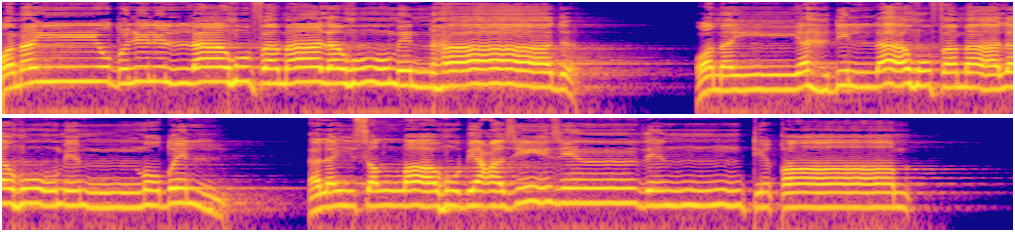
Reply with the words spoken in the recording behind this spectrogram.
ومن يضلل الله فما له من هاد ومن يهد الله فما له من مضل أليس الله بعزيز ذي انتقام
